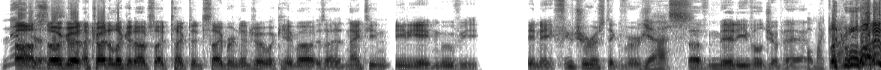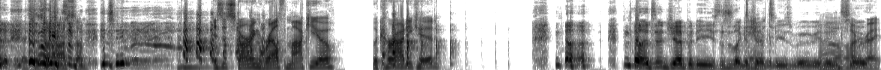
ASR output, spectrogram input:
Ninjas. Oh, so good. I tried to look it up, so I typed in Cyber Ninja. What came out is a 1988 movie in a futuristic version Yes. of medieval Japan. Oh my Like God. what? This is Like, it's a- awesome. it's- Is it starring Ralph Macchio, the Karate Kid? no, no, it's in Japanese. This is like a Damn it. Japanese movie, dude. Oh, It's so, all right.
